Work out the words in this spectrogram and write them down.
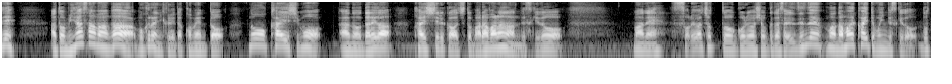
で、あと皆様が僕らにくれたコメントの返しも、あの、誰が返してるかはちょっとバラバラなんですけど、まあね、それはちょっとご了承ください。全然、まあ名前書いてもいいんですけど、どっ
